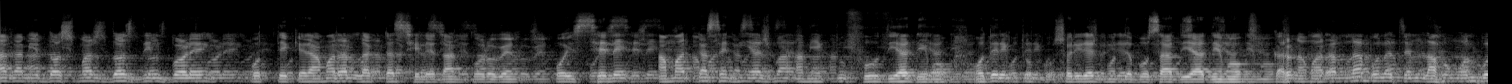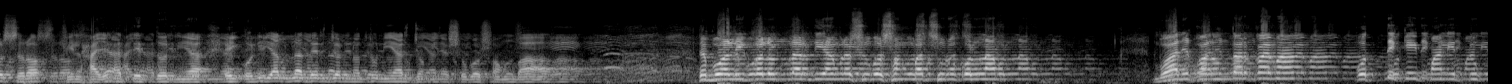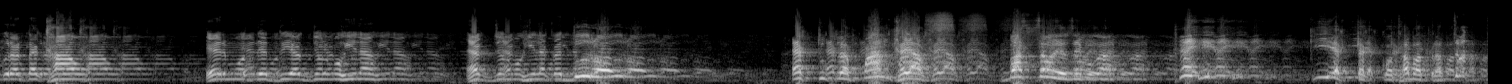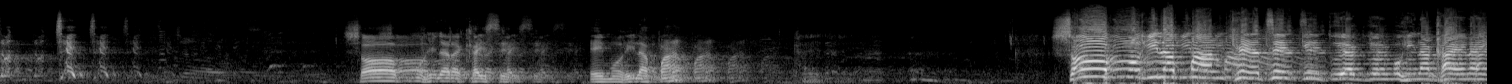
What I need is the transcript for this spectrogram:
আগামী দশ মাস, দশ দিন পরে প্রত্যেকের আমার আল্লাহ একটা ছেলে দান করবেন। ওই ছেলে আমার কাছে নিয়ে আসবা, আমি একটু ফু দিয়া দেব। ওদের একটু শরীরের মধ্যে বসা দিয়া দেব। কারণ আমার আল্লাহ বলেছেন, লাহুমুল বসরফ ফিল হায়াতের দুনিয়া। এই অলি আল্লাহদের জন্য দুনিয়ার জমিনে শুভ সংবাদ। বলি, কলমদার দিয়ে আমরা শুভ সংবাদ শুরু করলাম। বলি কলমদার কয়, মা, প্রত্যেকেই পানির টুকরাটা খাও। এর মধ্যে দুই একজন মহিলা একজন মহিলা কয়, দূর এক টুকরা পান খায়া বাচ্চা হয়ে কি একটা কথাবার্তা। সব মহিলারা খাইছে। এই মহিলা পান খায় না। সব মহিলা পান খেয়েছে, কিন্তু একজন মহিলা খায় নাই।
